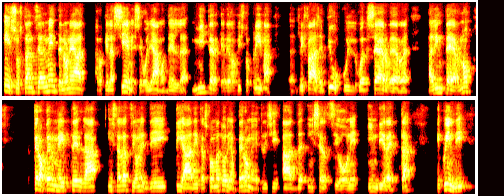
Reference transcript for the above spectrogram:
e sostanzialmente non è altro che l'assieme, se vogliamo, del meter che abbiamo visto prima, eh, trifase, più il web server all'interno, però permette la installazione dei TA, dei trasformatori amperometrici ad inserzione indiretta. E quindi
